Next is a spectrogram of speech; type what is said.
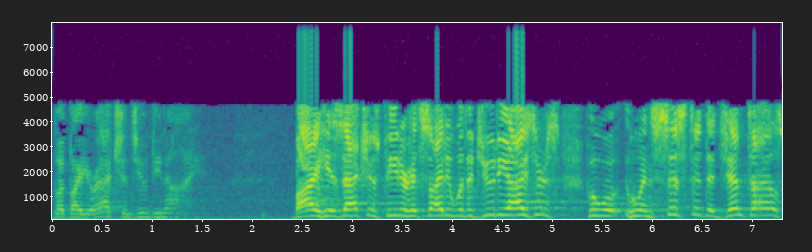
but by your actions you deny. By his actions, Peter had sided with the Judaizers who, who insisted that Gentiles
